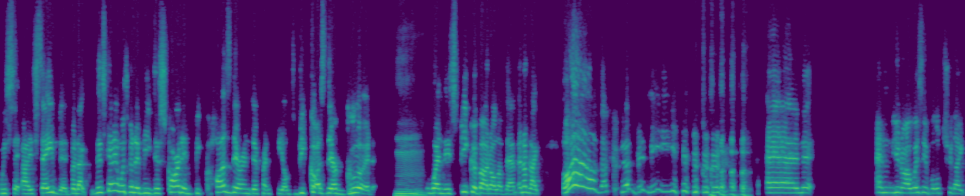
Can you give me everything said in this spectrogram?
we say I saved it, but like, this candidate was going to be discarded because they're in different fields because they're good mm. when they speak about all of them. And I'm like, oh, that could have been me. and and you know, I was able to like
